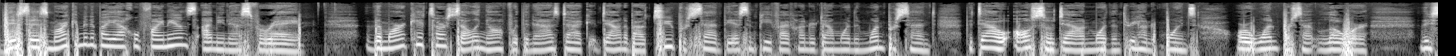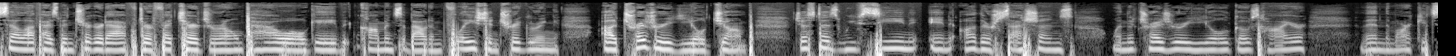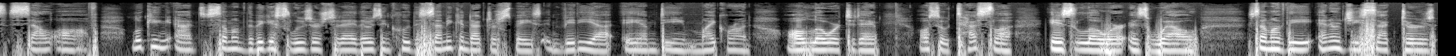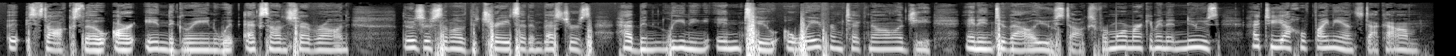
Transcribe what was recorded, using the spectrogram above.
This is Market Minute by Yahoo Finance. I'm Ines Ferre. The markets are selling off with the Nasdaq down about 2%, the S&P 500 down more than 1%, the Dow also down more than 300 points or 1% lower. This sell-off has been triggered after Fed Chair Jerome Powell gave comments about inflation triggering a treasury yield jump, just as we've seen in other sessions when the treasury yield goes higher then the markets sell off. Looking at some of the biggest losers today, those include the semiconductor space, Nvidia, AMD, Micron, all lower today. Also, Tesla is lower as well. Some of the energy sectors uh, stocks, though, are in the green with Exxon, Chevron. Those are some of the trades that investors have been leaning into away from technology and into value stocks. For more market minute news, head to yahoofinance.com.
